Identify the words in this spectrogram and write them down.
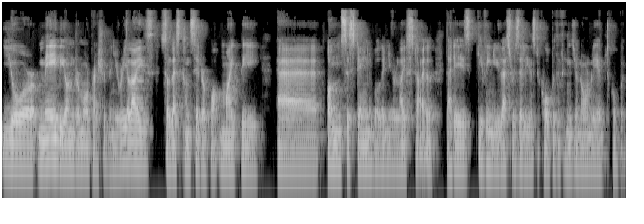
you're maybe under more pressure than you realize. So let's consider what might be uh, unsustainable in your lifestyle that is giving you less resilience to cope with the things you're normally able to cope with.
